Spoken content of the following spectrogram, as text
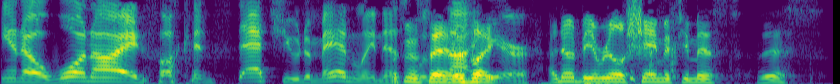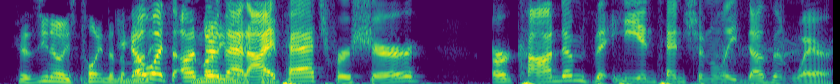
you know, one-eyed fucking statue to manliness I was, was say, it not was like, here. I know it'd be a real shame if you missed this because you know he's pointing to the. You know money- what's under that eye patch for sure? Or condoms that he intentionally doesn't wear.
